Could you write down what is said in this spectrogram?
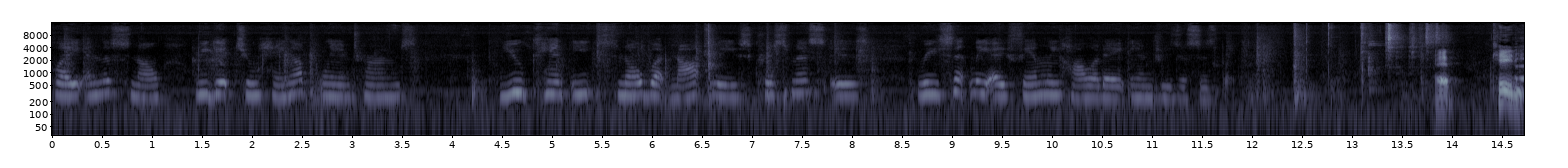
play in the snow. We get to hang up lanterns. You can eat snow but not leaves. Christmas is recently a family holiday and Jesus' birthday. Hey, Katie,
